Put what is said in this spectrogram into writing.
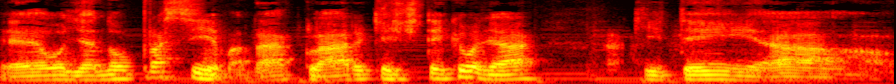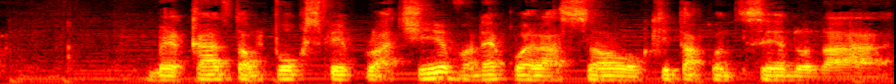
é, olhando para cima, né? Claro que a gente tem que olhar que tem a o mercado está um pouco especulativo, né, com relação ao que está acontecendo na,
